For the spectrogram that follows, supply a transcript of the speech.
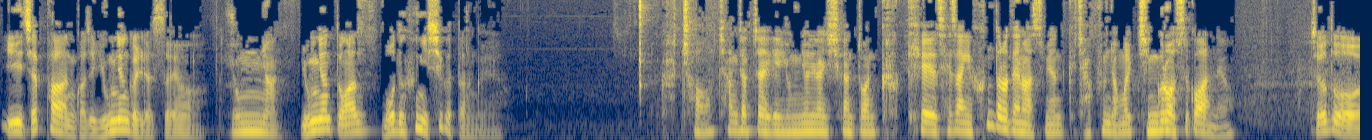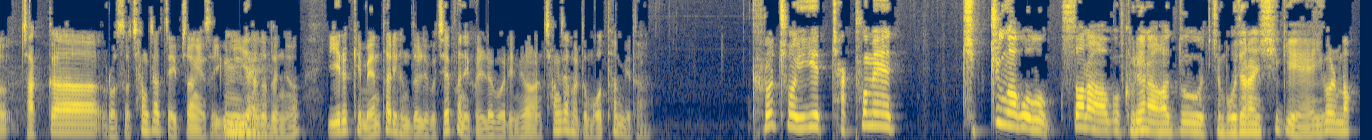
이 재판 과정 6년 걸렸어요. 6년. 6년 동안 모든 흥이 식었다는 거예요. 그렇죠. 창작자에게 6년이라는 시간 동안 그렇게 세상이 흔들어 대놨으면 그 작품 정말 징그러웠을 것 같네요. 저도 작가로서 창작자 입장에서 이걸 음, 네. 이해하거든요. 이렇게 멘탈이 흔들리고 재판이 걸려버리면 창작 활동 못 합니다. 그렇죠. 이게 작품에 집중하고 써나가고 그려나가도 좀 모자란 시기에 이걸 막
